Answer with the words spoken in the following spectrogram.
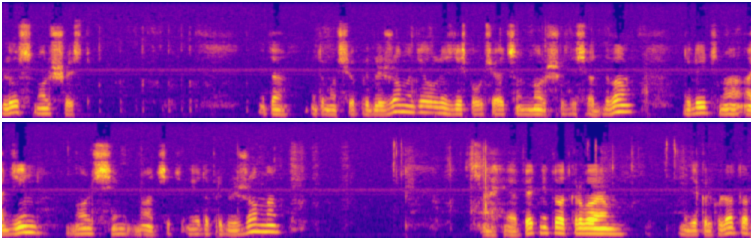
плюс 0,6. Это, это мы все приближенно делали. Здесь получается 0,62 делить на 1, 0,17. И это приближенно И опять не то открываем. Где калькулятор?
